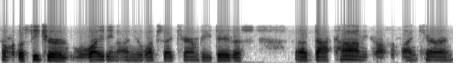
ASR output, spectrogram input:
some of the featured writing on your website, KarenBDavis.com. You can also find Karen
